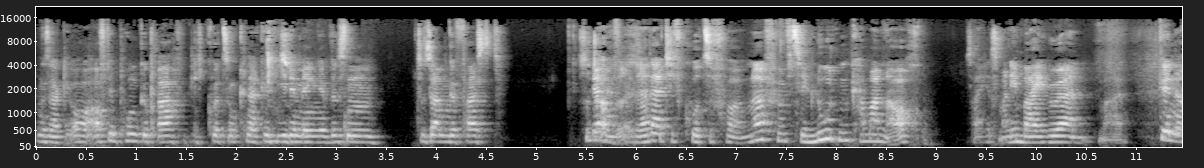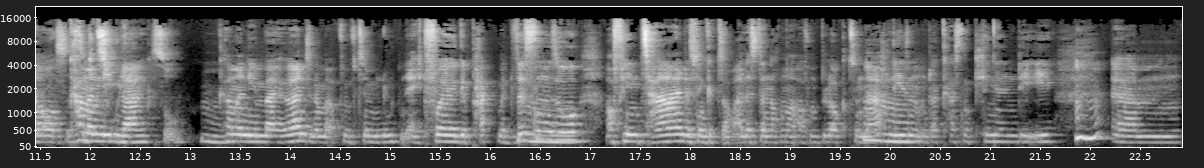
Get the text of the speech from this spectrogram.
und gesagt, oh, auf den Punkt gebracht, wirklich kurz und knackig, jede Menge Wissen zusammengefasst. Sind ja, relativ kurze Folgen, ne? 15 Minuten kann man auch, sag ich jetzt mal, nebenbei hören mal. Genau, kann man, nebenbei, lang, so. Hm. kann man nebenbei hören, sind nochmal 15 Minuten echt voll gepackt mit Wissen mhm. so, auf vielen Zahlen, deswegen gibt's auch alles dann nochmal auf dem Blog zum Nachlesen mhm. unter kassenklingeln.de. Mhm. Ähm,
